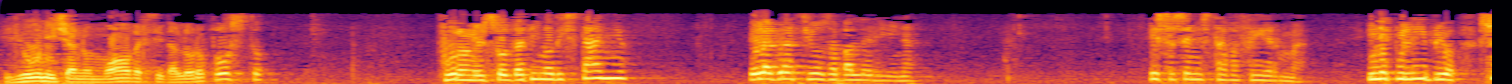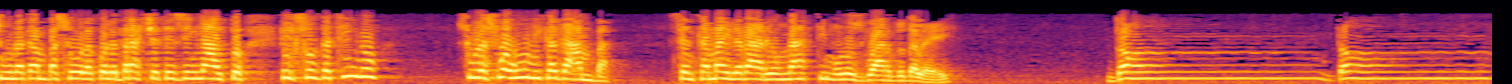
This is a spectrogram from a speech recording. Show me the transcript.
Gli unici a non muoversi dal loro posto furono il soldatino di stagno e la graziosa ballerina. Essa se ne stava ferma, in equilibrio, su una gamba sola, con le braccia tese in alto, e il soldatino sulla sua unica gamba, senza mai levare un attimo lo sguardo da lei. Don, don,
